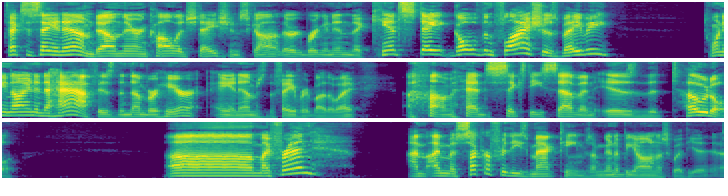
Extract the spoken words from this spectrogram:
Texas A&M down there in College Station, Scott. They're bringing in the Kent State Golden Flashes, baby. 29 and a half is the number here. A&M's the favorite, by the way. Um, and 67 is the total. Uh, my friend, I'm I'm a sucker for these MAC teams. I'm going to be honest with you. Uh,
